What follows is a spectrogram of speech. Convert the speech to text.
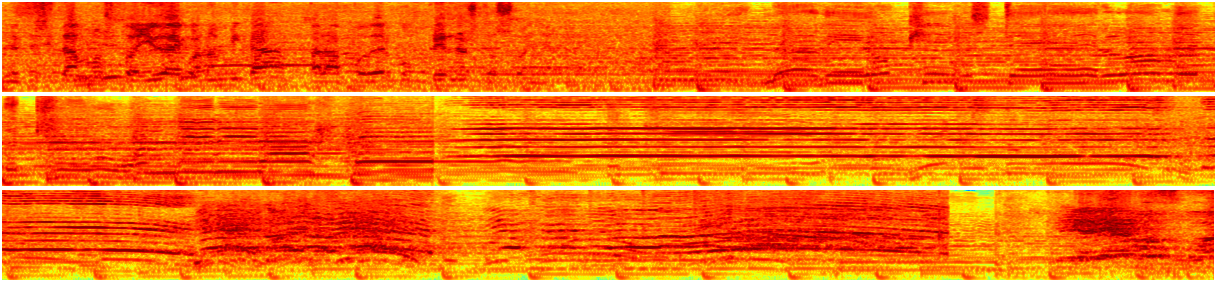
Necesitamos tu ayuda económica para poder cumplir nuestro sueño. That's.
